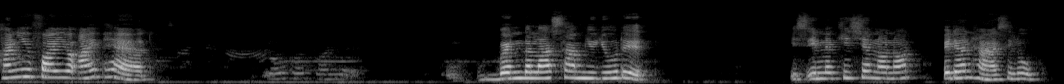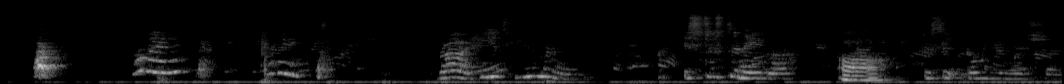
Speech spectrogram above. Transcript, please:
Can you find your iPad No, when the last time you used it is in the kitchen or not ไปเดินหาสิลูก It's just a neighbor. อ๋อ Just going in this shed.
